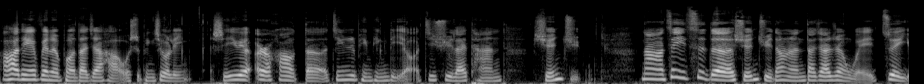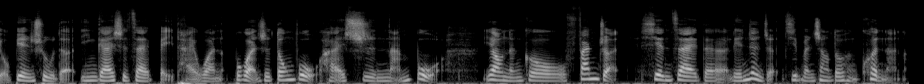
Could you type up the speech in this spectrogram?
好好听 FM 的朋友，大家好，我是平秀玲。十一月二号的今日评评理哦，继续来谈选举。那这一次的选举，当然大家认为最有变数的，应该是在北台湾，不管是东部还是南部，要能够翻转现在的连任者，基本上都很困难了。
